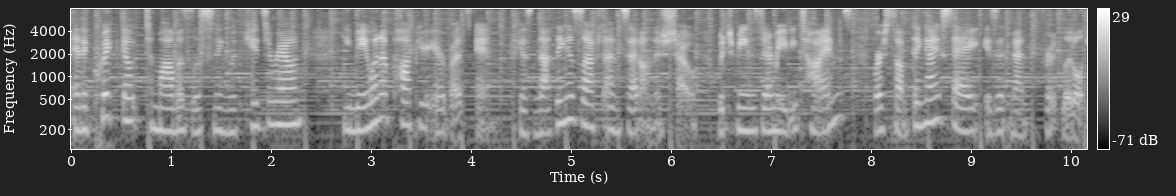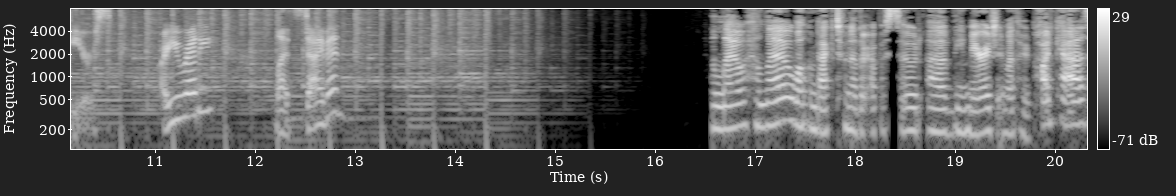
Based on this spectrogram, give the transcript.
And a quick note to mamas listening with kids around you may want to pop your earbuds in because nothing is left unsaid on this show, which means there may be times where something I say isn't meant for little ears. Are you ready? Let's dive in. Hello, hello. Welcome back to another episode of the Marriage and Motherhood podcast.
